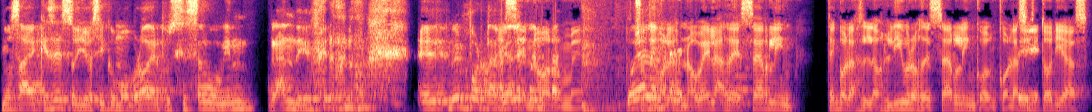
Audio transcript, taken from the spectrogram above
no sabe qué es eso. Yo así como, brother, pues es algo bien grande, pero no, eh, no importa. Es enorme. Yo tengo la- las novelas de Serling, tengo las, los libros de Serling con, con las Sí. historias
